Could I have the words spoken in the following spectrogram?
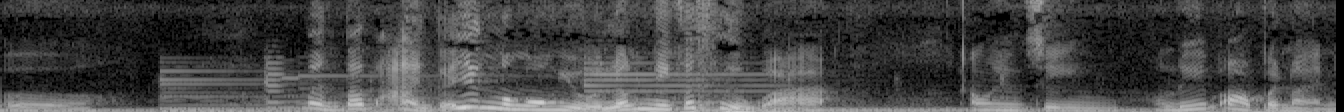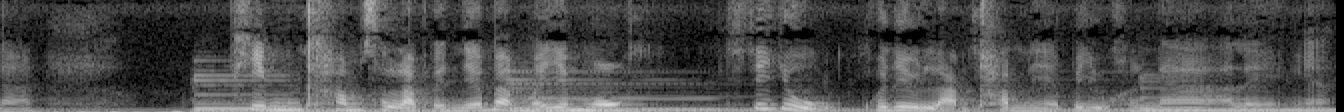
เออ เหมือนตอนอ่านก็ยังงงๆอยู่เรื่องนี้ก็ถือว่า เอาจริงๆรีบออกไปหน่อยนะ พิมพ์คำสลับกันเยอะแบบมายมกที่จะอยู่ควรจะอยู่หลังคำนี้ไปอยู่ข้างหน้าอะไรอย่างเงี้ย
